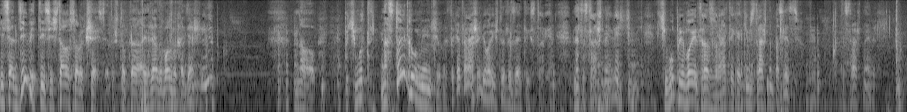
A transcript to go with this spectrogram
59 тысяч стало 46. Это что-то ряда вон выходящее, нет? Но почему-то настолько уменьшилось, так это Раша говорит, что это за эта история. Но это страшная вещь. К чему приводит разврат и каким страшным последствиям? Это страшная вещь.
